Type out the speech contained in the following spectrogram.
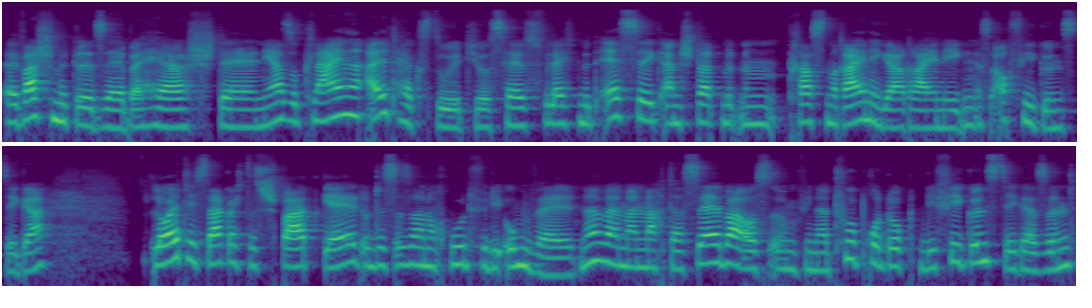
äh, Waschmittel selber herstellen, ja, so kleine Alltags-Do-it-yourselfs, vielleicht mit Essig anstatt mit einem krassen Reiniger reinigen, ist auch viel günstiger. Leute, ich sage euch, das spart Geld und es ist auch noch gut für die Umwelt, ne? weil man macht das selber aus irgendwie Naturprodukten, die viel günstiger sind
